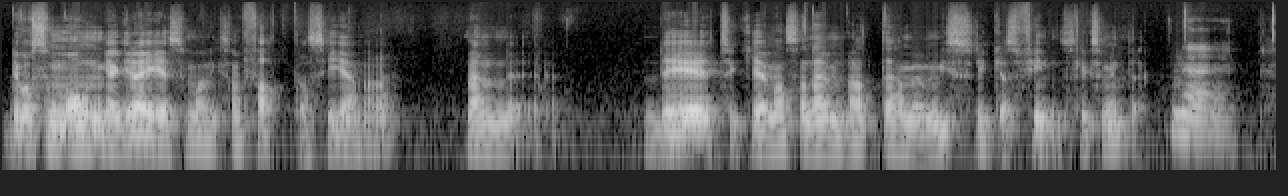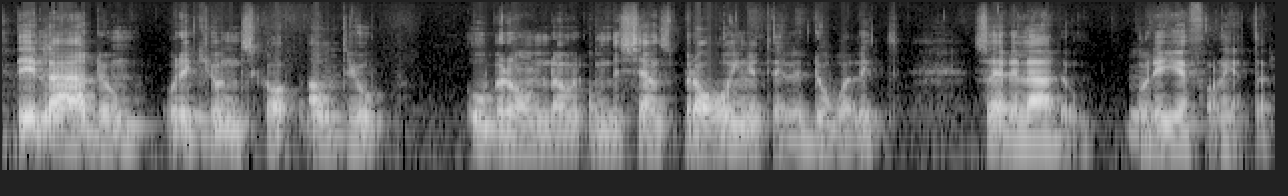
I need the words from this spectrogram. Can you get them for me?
det var så många grejer som man liksom fattar senare. Men eh, det tycker jag man ska nämna, att det här med att misslyckas finns liksom inte. Nej. Det är lärdom och det är kunskap, alltihop. Oberoende av om det känns bra inuti eller dåligt, så är det lärdom. Och det är erfarenheter.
